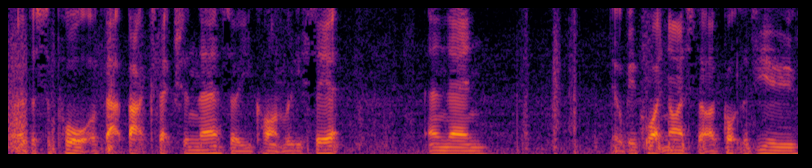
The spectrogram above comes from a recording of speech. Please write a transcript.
uh, the support of that back section there so you can't really see it. And then it'll be quite nice that I've got the view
